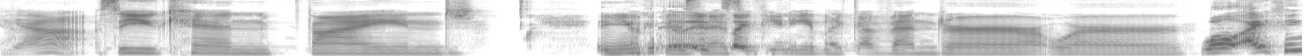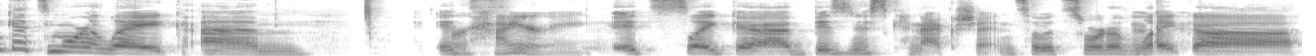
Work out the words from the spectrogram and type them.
Yeah. So you can find you can it's like if you need like a vendor or Well, I think it's more like um it's, or hiring. It's like a business connection. So it's sort of okay. like a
